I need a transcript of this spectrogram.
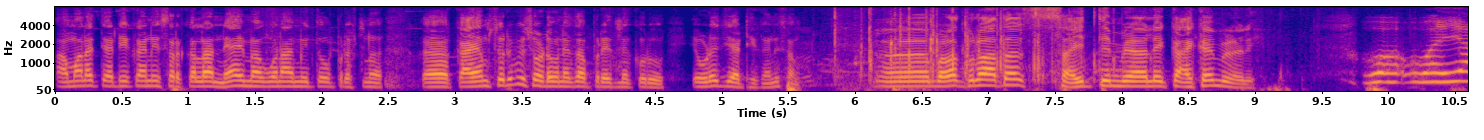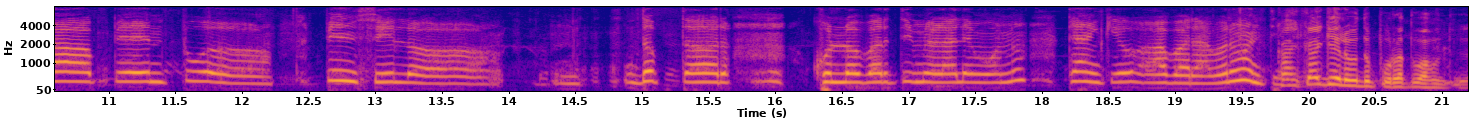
आम्हाला त्या ठिकाणी सरकारला न्याय मागून आम्ही तो प्रश्न कायमस्वरूपी सोडवण्याचा प्रयत्न करू. एवढंच या ठिकाणी सांगतो. बळा बाळा तुला आता साहित्य मिळाले काय काय मिळाले? वह्या पेन पेन्सिल दप्तर मिळाले म्हणून थँक्यू आभार आभार म्हणते. काय काय गेलं होतं पुरात वाहून तुझं?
